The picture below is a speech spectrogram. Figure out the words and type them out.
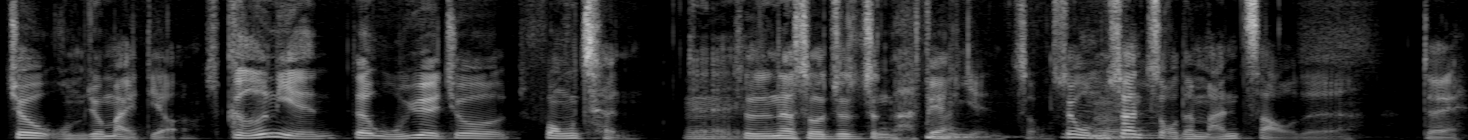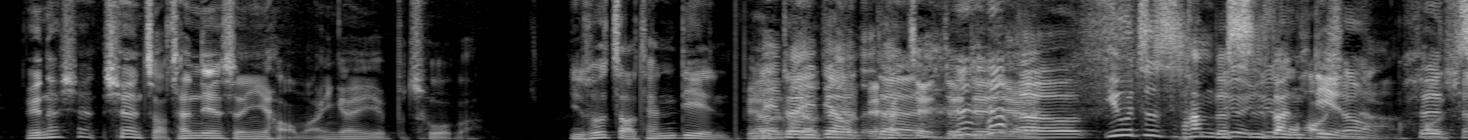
就我们就卖掉了，隔年的五月就封城，嗯，就是那时候就整个非常严重，嗯、所以我们算走的蛮早的，对。哎、欸，那现现在早餐店生意好吗？应该也不错吧。你说早餐店不要对对对对对呃，因为这是他们的示范店啊，在直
